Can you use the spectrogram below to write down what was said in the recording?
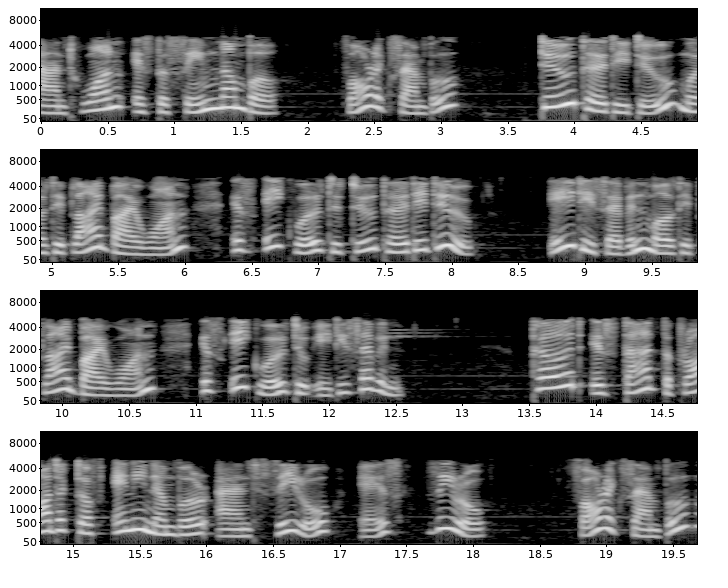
and 1 is the same number. For example, 232 multiplied by 1 is equal to 232. 87 multiplied by 1 is equal to 87. Third is that the product of any number and 0 is 0. For example,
